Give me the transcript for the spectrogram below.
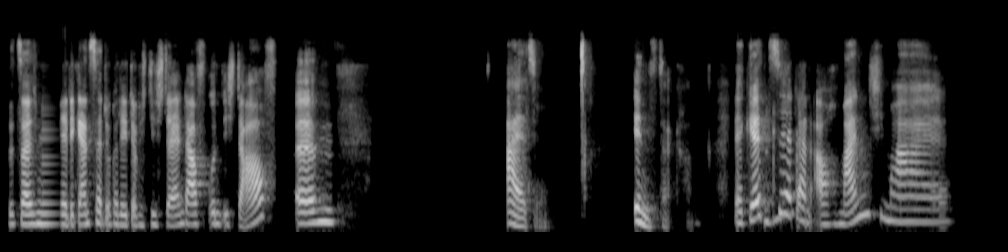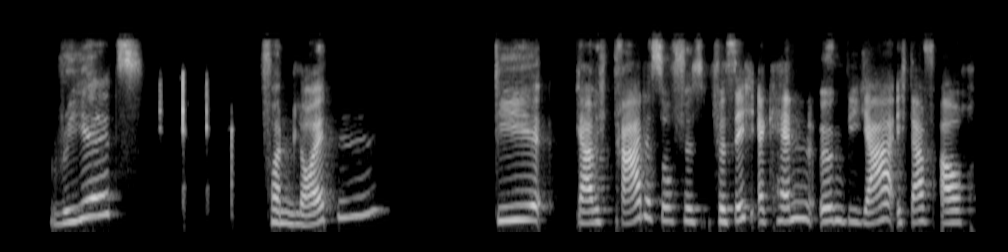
jetzt habe ich mir die ganze Zeit überlegt, ob ich die stellen darf und ich darf. Ähm, also, Instagram. Da gibt es Mhm. ja dann auch manchmal Reels von Leuten, die, glaube ich, gerade so für, für sich erkennen, irgendwie, ja, ich darf auch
